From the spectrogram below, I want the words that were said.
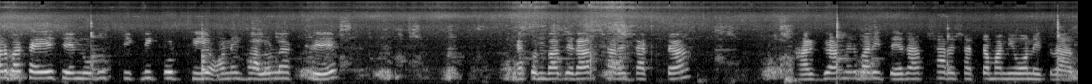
খালার বাসায় এসে নুডলস পিকনিক করছি, অনেক ভালো লাগছে। এখন বাজে রাত সাড়ে সাতটা। আর গ্রামের বাড়িতে রাত সাড়ে সাতটা মানে অনেক রাত।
